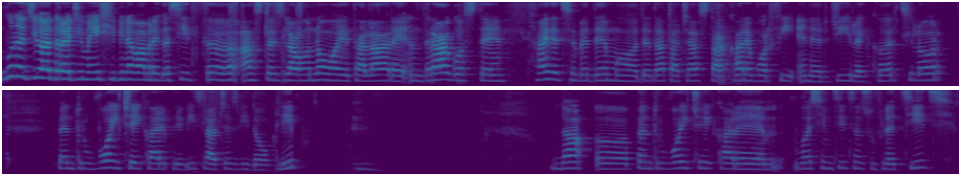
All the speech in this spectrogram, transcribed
Bună ziua, dragii mei, și bine v-am regăsit uh, astăzi la o nouă etalare în dragoste. Haideți să vedem uh, de data aceasta care vor fi energiile cărților pentru voi, cei care priviți la acest videoclip. Da, uh, pentru voi, cei care vă simțiți însuflețiți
